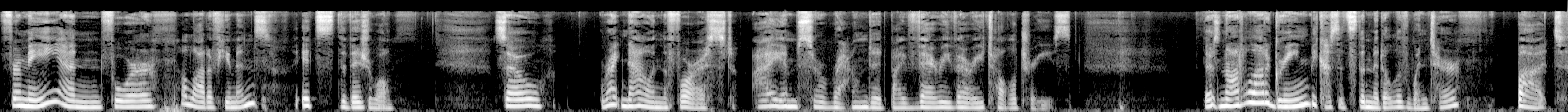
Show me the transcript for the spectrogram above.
For me and for a lot of humans, it's the visual. So, right now in the forest, I am surrounded by very, very tall trees. There's not a lot of green because it's the middle of winter, but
